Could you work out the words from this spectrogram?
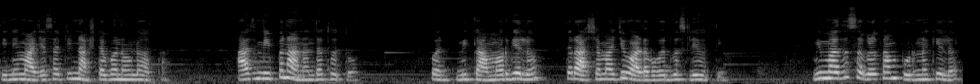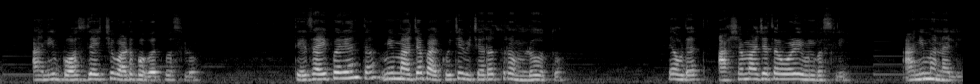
तिने माझ्यासाठी नाश्ता बनवला होता. आज मी पण आनंदात होतो. पण मी कामावर गेलो तर आशा माझी वाट बघत बसली होती. मी माझं सगळं काम पूर्ण केलं आणि बॉस द्यायची वाट बघत बसलो. ते जाईपर्यंत मी माझ्या बायकोच्या विचारात रमलो होतो. तेवढ्यात आशा माझ्याजवळ येऊन बसली आणि म्हणाली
